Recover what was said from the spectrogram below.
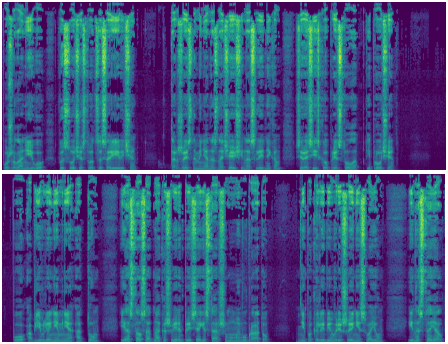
по желанию его высочества цесаревича, торжественно меня назначающий наследником Всероссийского престола и прочее. По объявлению мне о том, я остался, однако, ж верен присяге старшему моему брату, непоколебим в решении своем, и настоял,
